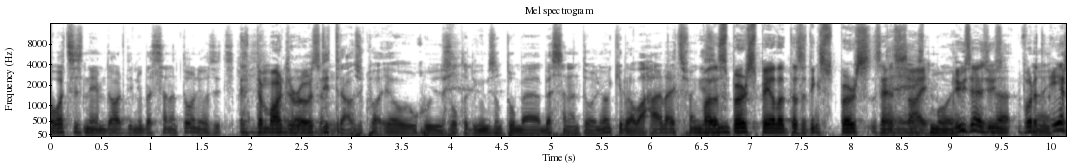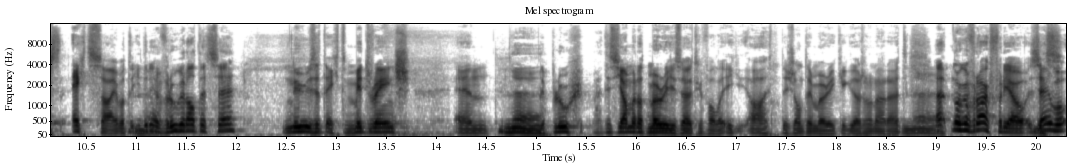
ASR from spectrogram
what's his name daar, die nu bij San Antonio zit? De Mar DeRozan. Die trouwens ook wel heel goede zotte dingen is aan het doen bij, bij San Antonio. Ik heb er al wat highlights van Maar de gezien. Spurs spelen, dat is het ding, Spurs zijn saai. mooi. Nu zijn ze dus Ja, voor het eerst echt saai. Wat iedereen vroeger altijd zei. Nu is het echt midrange. En Nee. de ploeg... Het is jammer dat Murray is uitgevallen. Ik, DeJounte Murray, kijk daar zo naar uit. Nee. Eh, nog een vraag voor jou. Zijn, Yes. we,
